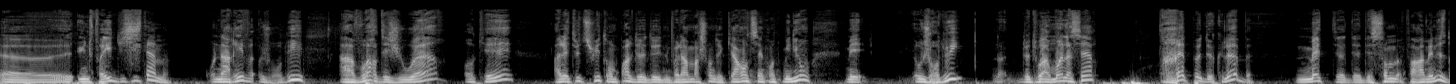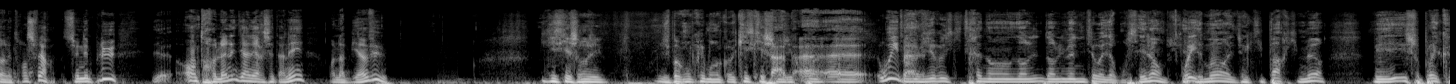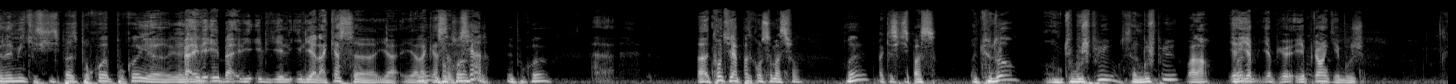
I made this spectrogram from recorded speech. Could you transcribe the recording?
euh, une faillite du système. On arrive aujourd'hui à avoir des joueurs, ok, allez tout de suite, on parle d'une valeur marchande de 40-50 millions, mais aujourd'hui, de toi à moi, Nasser, très peu de clubs mettent des, sommes faramineuses dans les transferts. Ce n'est plus, euh, entre l'année dernière et cette année, on a bien vu. Qu'est-ce qui a changé? J'ai pas compris moi encore. Qu'est-ce qui a Bah, changé bah, euh, oui, bah, un virus qui traîne dans, dans, dans l'humanité, on va dire, bon, c'est énorme, parce qu'il y a des morts, et des qui partent, qui meurent. Mais sur le plan économique, qu'est-ce qui se passe Pourquoi Pourquoi il y a, il y a- bah, il, bah, y a la casse, euh, il y a, il y a la Ouais, casse pourquoi sociale. Et pourquoi Euh, Quand il n'y a pas de consommation, Ouais, bah, qu'est-ce qui se passe bah, tout dort, on ne bouge plus, ça ne bouge plus. Voilà, il n'y a, Ouais. plus a rien qui bouge.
